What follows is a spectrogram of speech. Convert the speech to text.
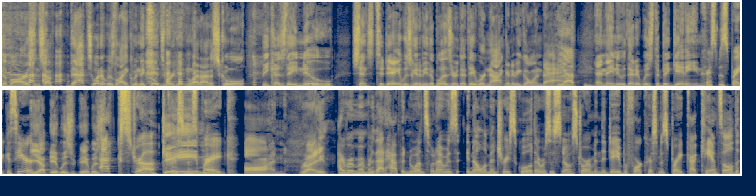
the bars and stuff. That's what it was like when the kids were getting let out of school because they knew since today was going to be the blizzard that they were not going to be going back. Yep. and they knew that it was the beginning. Christmas break is here. Yep, it was. It was Extra Christmas break. on right. I remember that happened once when I was in elementary school. There was a snowstorm, and the day before Christmas break got canceled,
